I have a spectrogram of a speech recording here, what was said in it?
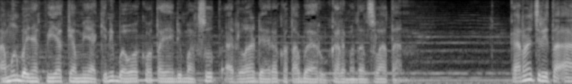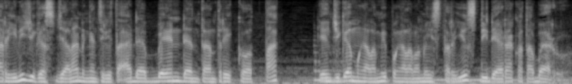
Namun banyak pihak yang meyakini bahwa kota yang dimaksud adalah daerah Kota Baru, Kalimantan Selatan. Karena cerita Ari ini juga sejalan dengan cerita ada band dan tantri kotak yang juga mengalami pengalaman misterius di daerah Kota Baru.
